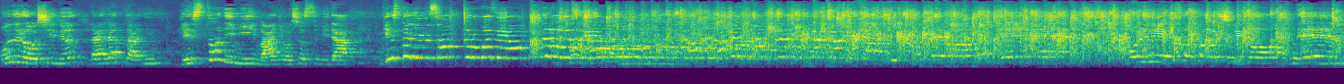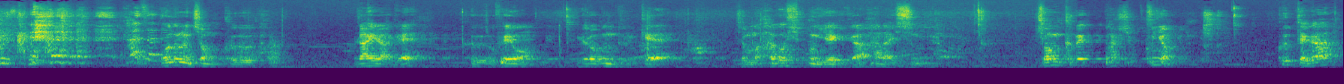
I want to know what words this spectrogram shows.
오늘 오시는 라일락도 아닌 게스ト님이 많이 오셨습니다. 게스ト님 손 들어보세요. 네, 멀리에서 오시고 네. 오늘은 좀 그 라이락의 그 회원 여러분들께 좀 하고 싶은 얘기가 하나 있습니다. 1989년 그때가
